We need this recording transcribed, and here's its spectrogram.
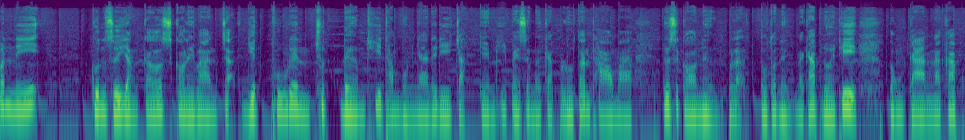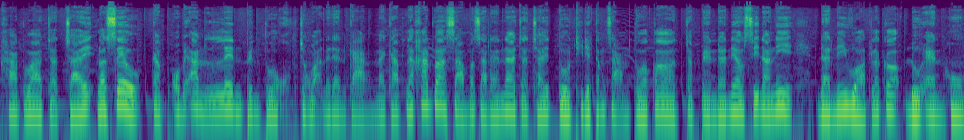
วันนี้กุนซืออย่างกาลอสกอริบานจะยึดผู้เล่นชุดเดิมที่ทำผลงานได้ดีจากเกมที่ไปเสมอกับลูตันทาวมา ด้วยสกอร์1ประตูต่อ1นะครับ โดยที่ตรงกลางนะครับ คาดว่าจะใช้รัสเซลกับโอเบอันเล่นเป็นตัวคุมจังหวะในแดนกลางนะครับ และคาดว่า 3 ประสานนหน้าจะใช้ตัวทีเด็ดทั้ง 3 ตัวก็จะเป็นดานิเอลซินานี่ดานนี่วอร์ดแล้วก็ดูแอนโฮม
